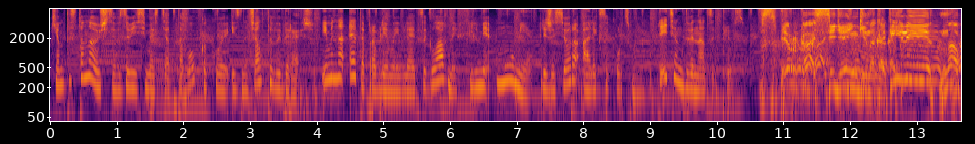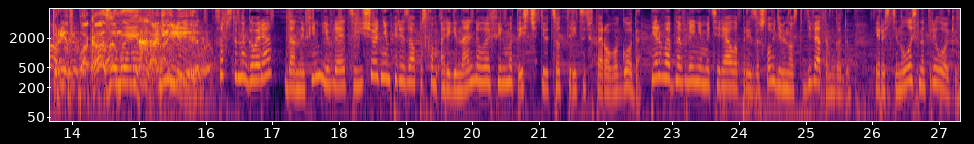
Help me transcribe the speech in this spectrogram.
кем ты становишься в зависимости от того, какое из начал ты выбираешь. Именно эта проблема является главной в фильме «Мумия» режиссера Алекса Курцмана. Рейтинг 12+. В сберкассе деньги накопили, на предпоказы мы ходили. Собственно говоря, данный фильм является еще одним перезапуском оригинального фильма 1932 года. Первое обновление материала произошло в 1999 году и растянулось на трилогию.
